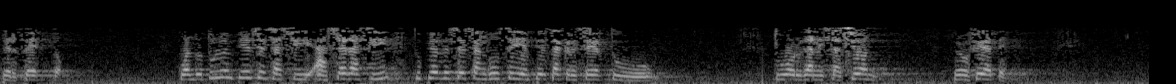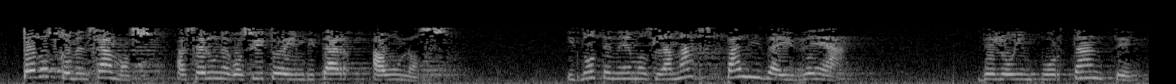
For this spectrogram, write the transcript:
perfecto. Cuando tú lo empieces así, a hacer así, tú pierdes esa angustia y empieza a crecer tu, tu organización. Pero fíjate, todos comenzamos a hacer un negocito e invitar a unos. Y no tenemos la más pálida idea de lo importante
